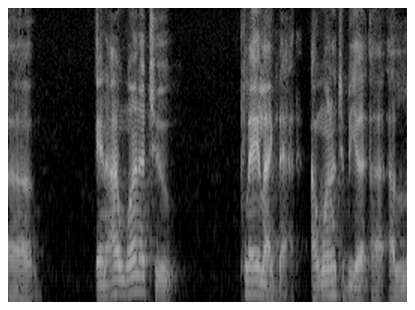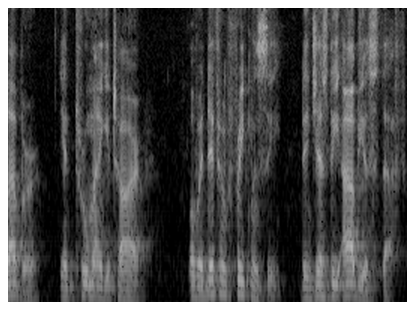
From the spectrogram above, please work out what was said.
Uh, and I wanted to play like that. I wanted to be a, a, a lover in, through my guitar over a different frequency than just the obvious stuff.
